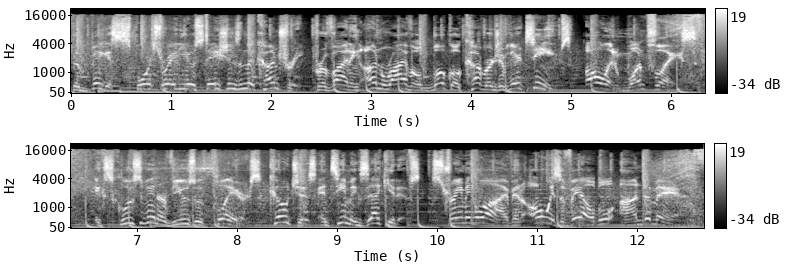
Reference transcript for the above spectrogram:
The biggest sports radio stations in the country, providing unrivaled local coverage of their teams, all in one place. Exclusive interviews with players, coaches, and team executives, streaming live and always available on demand.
